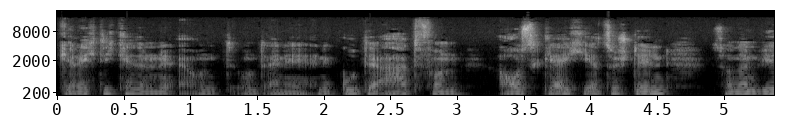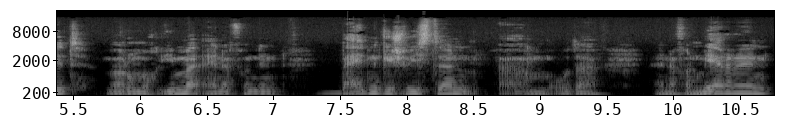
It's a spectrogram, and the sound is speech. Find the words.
Gerechtigkeit und, und eine, eine gute Art von Ausgleich herzustellen, sondern wird, warum auch immer, einer von den beiden Geschwistern ähm, oder einer von mehreren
